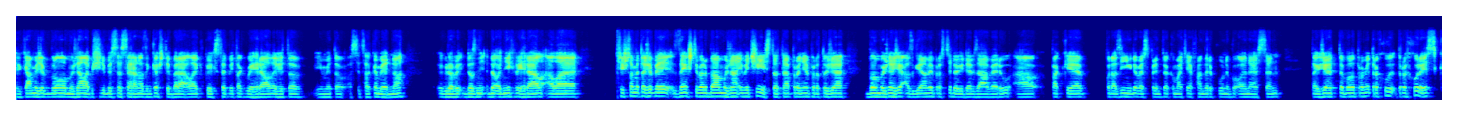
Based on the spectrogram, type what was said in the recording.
říkáme, že bylo možná lepší, kdyby se sehrál na Zdenka Štybara, ale Quickstep i tak vyhrál, takže to, jim je to asi celkem jedno kdo, kdo, z, kdo od nich vyhrál, ale přišlo mi to, že by Zdeněk Štybar byla možná i větší jistota pro ně, protože bylo možné, že Asgrenovi prostě dojde v závěru a pak je porazí někdo ve sprintu, jako Matěj van der Poel nebo Olin Essen. Takže to byl pro mě trochu, trochu risk.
